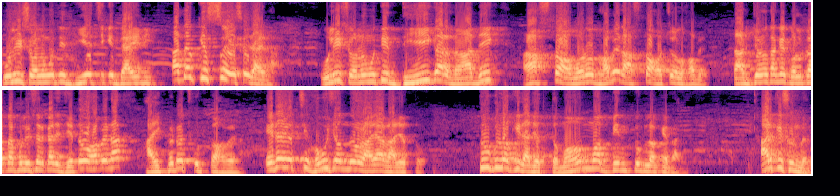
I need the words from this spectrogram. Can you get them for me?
পুলিশ অনুমতি দিয়েছে কি দেয়নি, তাতেও কিছু এসে যায় না। পুলিশ অনুমতি দিক আর না দিক, রাস্তা অবরোধ হবে, রাস্তা অচল হবে। তার জন্য তাকে কলকাতা পুলিশের কাছে যেতেও হবে না, হাইকোর্টও ছুটতে হবে না। এটাই হচ্ছে হবিচন্দ্র রাজার রাজত্ব। তুগলকি রাজত্ব, মোহাম্মদ বিন তুগলকের রাজত্ব আর কি শুনবেন?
